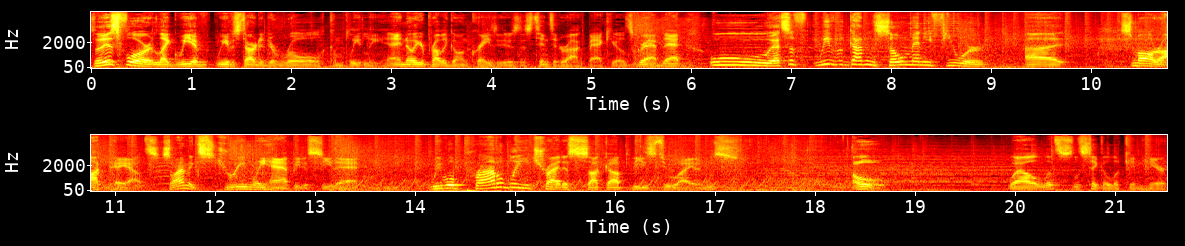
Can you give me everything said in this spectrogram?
So this floor, like, we have we have started to roll completely. And I know you're probably going crazy. There's this tinted rock back here. Let's grab that. Ooh, that's a... We've gotten so many fewer uh, small rock payouts. So I'm extremely happy to see that. We will probably try to suck up these two items. Oh. Well, let's let's take a look in here.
